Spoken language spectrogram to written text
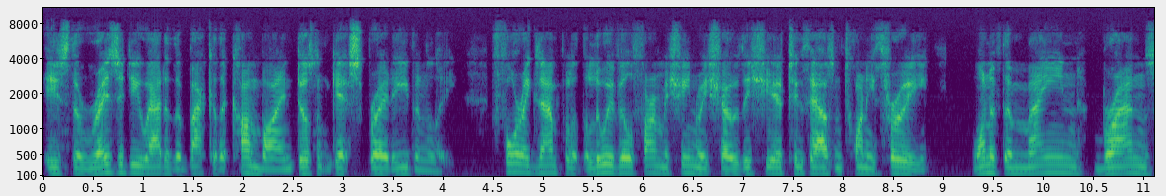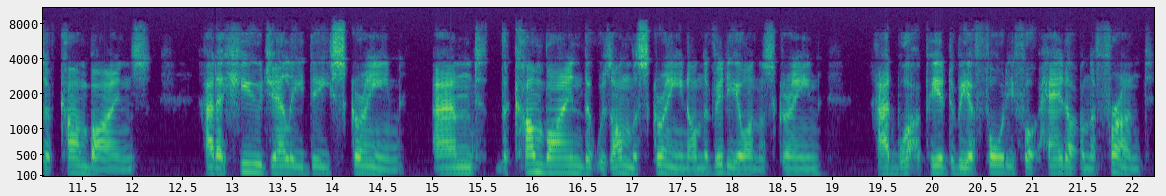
is the residue out of the back of the combine doesn't get spread evenly. For example, at the Louisville Farm Machinery Show this year, 2023, one of the main brands of combines had a huge LED screen, and the combine that was on the screen, on the video on the screen, had what appeared to be a 40 foot head on the front,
